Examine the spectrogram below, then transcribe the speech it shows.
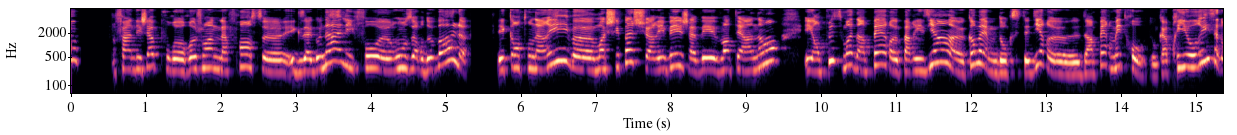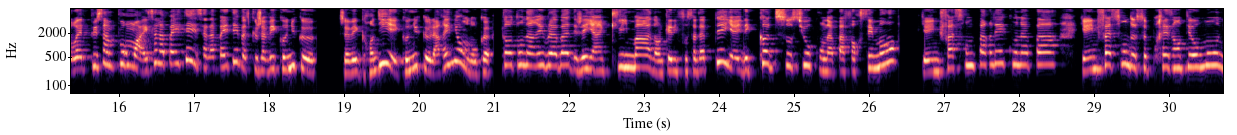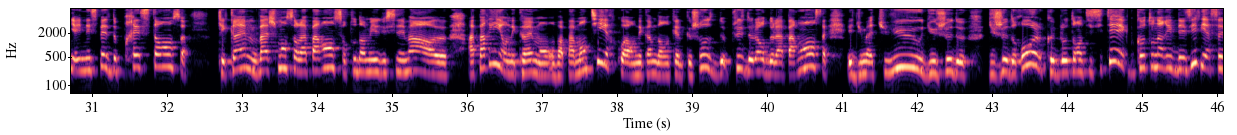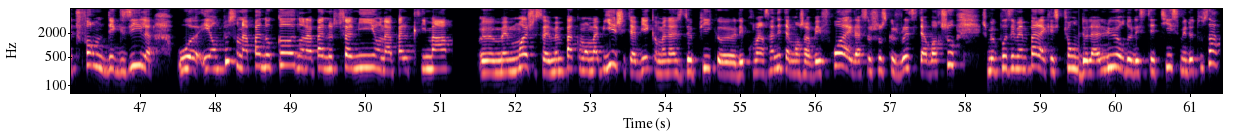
enfin déjà pour rejoindre la France euh, hexagonale, il faut 11 euh, heures de vol. Et quand on arrive, euh, moi je sais pas, je suis arrivée, j'avais 21 ans et en plus moi d'un père euh, parisien euh, quand même, donc c'est-à-dire d'un père métro. Donc a priori ça devrait être plus simple pour moi et ça n'a pas été, ça n'a pas été parce que j'avais connu que j'avais grandi et connu que la Réunion. Donc quand on arrive là-bas, déjà il y a un climat dans lequel il faut s'adapter, il y a des codes sociaux qu'on n'a pas forcément. Il y a une façon de parler qu'on n'a pas, il y a une façon de se présenter au monde, il y a une espèce de prestance qui est quand même vachement sur l'apparence, surtout dans le milieu du cinéma euh, à Paris. On est quand même, on, va pas mentir, quoi. On est quand même dans quelque chose de plus de l'ordre de l'apparence et du matu vu ou du jeu de du jeu de rôle que de l'authenticité. Quand on arrive des îles, il y a cette forme d'exil où euh, et en plus on n'a pas nos codes, on n'a pas notre famille, on n'a pas le climat. Euh, même moi, je savais même pas comment m'habiller. J'étais habillée comme un as de pique les premières années tellement j'avais froid et la seule chose que je voulais c'était avoir chaud. Je me posais même pas la question de l'allure, de l'esthétisme et de tout ça.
